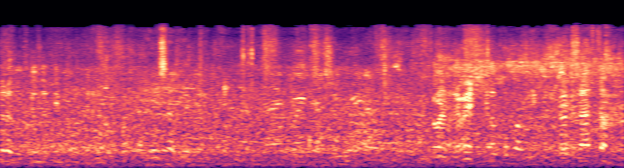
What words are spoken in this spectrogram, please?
reducción de tiempo. Al revés. Exactamente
